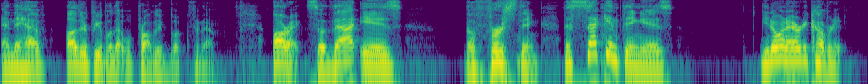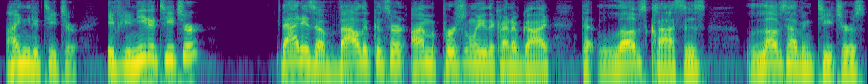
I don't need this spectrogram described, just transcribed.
and they have other people that will probably book for them. All right, so that is the first thing. The second thing is, you know what? I already covered it. I need a teacher. If you need a teacher, that is a valid concern. I'm personally the kind of guy that loves classes, loves having teachers.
